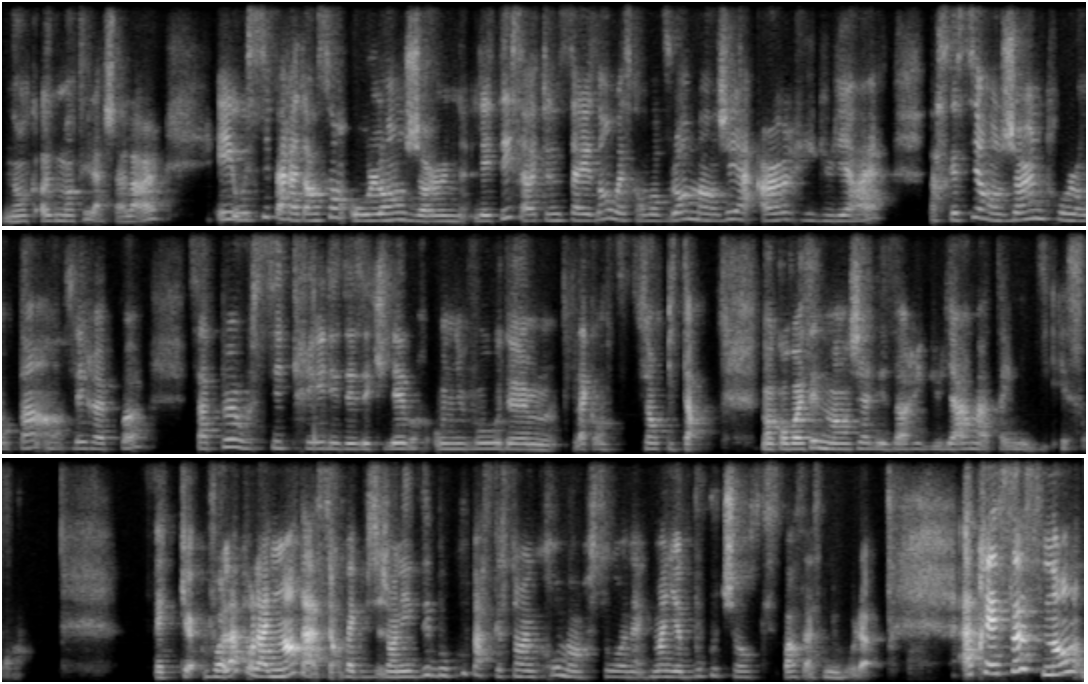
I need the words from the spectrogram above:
Donc, augmenter la chaleur. Et aussi faire attention au long jeûne. L'été, ça va être une saison où est-ce qu'on va vouloir manger à heure régulière parce que si on jeûne trop longtemps entre les repas, ça peut aussi créer des déséquilibres au niveau de la constitution piton. Donc, on va essayer de manger à des heures régulières, matin, midi et soir. Fait que voilà pour l'alimentation. J'en ai dit beaucoup parce que c'est un gros morceau, honnêtement. Il y a beaucoup de choses qui se passent à ce niveau-là. Après ça, sinon,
